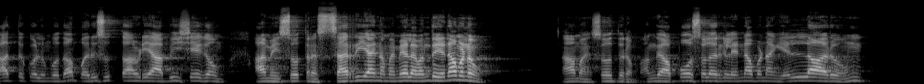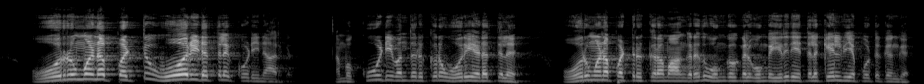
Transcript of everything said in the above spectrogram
காத்துக்கொள்ளும் போதுதான் பரிசுத்தாவுடைய அபிஷேகம். ஆமை சோத்திரம் சரியா நம்ம மேல வந்து என்ன பண்ணும்? ஆமாம் சோதரம் அங்கே அப்போ அப்போஸ்தலர்கள் என்ன பண்ணாங்க? எல்லாரும் ஒருமனப்பட்டு ஓரிடத்துல கூடினார்கள். நம்ம கூடி வந்திருக்கிறோம் ஒரு இடத்துல. ஒருமனப்பட்டிருக்கிறோமாங்கிறது உங்க உங்க- உங்க இருதயத்துல கேள்வியை போட்டுக்கோங்க.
